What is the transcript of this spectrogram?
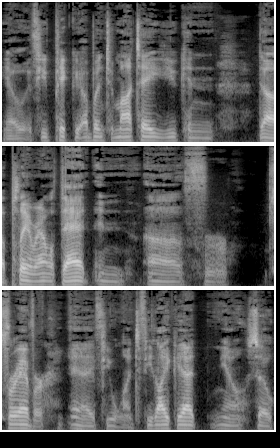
you know, if you pick Ubuntu Mate, you can uh, play around with that and uh, for forever uh, if you want. If you like that, you know, so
